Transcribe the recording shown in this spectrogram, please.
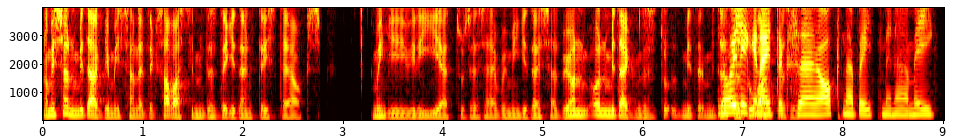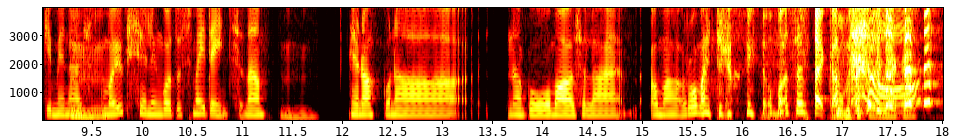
aga mis on midagi, mis sa näiteks avastasid, mida sa tegid ainult teiste jaoks? mingi riietuse see või mingid asjad või on, on midagi, mida sa, mida, mida no sa oligi näiteks see akna peitmine, meikimine mm, -hmm. sest Mhm. kui ma üksi olin kodus, ma ei teinud seda mm? -hmm. ja noh, kuna nagu oma selle, oma roometiga, oma sellega Oma sellega.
